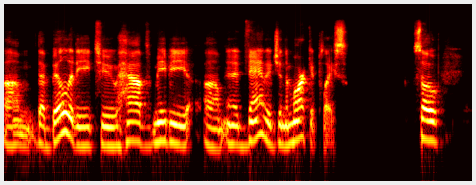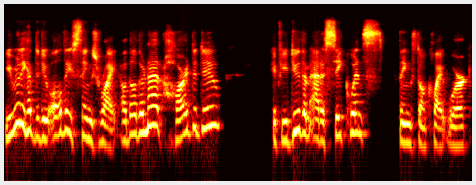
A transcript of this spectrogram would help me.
um, the ability to have maybe um, an advantage in the marketplace. So you really have to do all these things right, although they're not hard to do if you do them out of sequence, things don't quite work.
